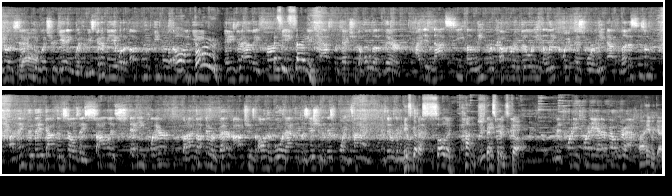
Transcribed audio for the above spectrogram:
You know exactly Wow. what you're getting with him. He's going to be able to uproot people with a Oh, run bro. game, and he's going to have a firm That's in pass protection to hold up there. I did not see elite recoverability, elite quickness, or elite athleticism. I think that they've got themselves a solid, steady player, but I thought there were better options on the board at the position at this point in time if they were going to He's go got a solid punch. That's what he's got. In the 2020 NFL Draft, Oh, here we go.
